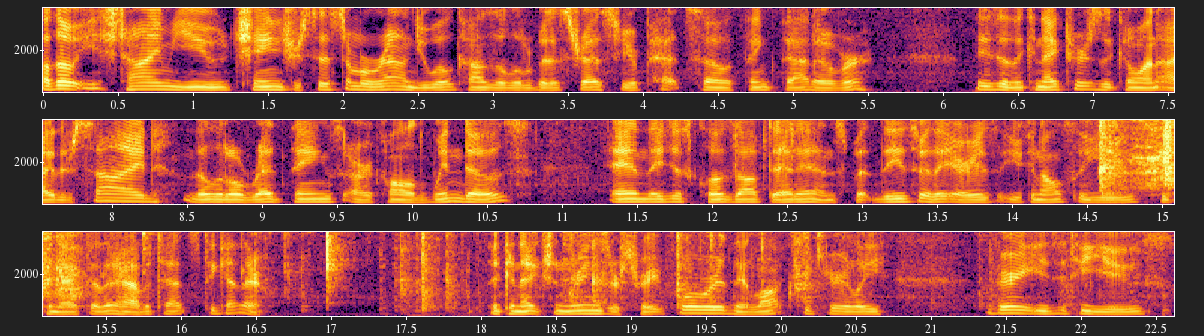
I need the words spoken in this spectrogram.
Although each time you change your system around, you will cause a little bit of stress to your pet, so think that over. These are the connectors that go on either side. The little red things are called windows and they just close off dead ends. But these are the areas that you can also use to connect other habitats together. The connection rings are straightforward. They lock securely. Very easy to use.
